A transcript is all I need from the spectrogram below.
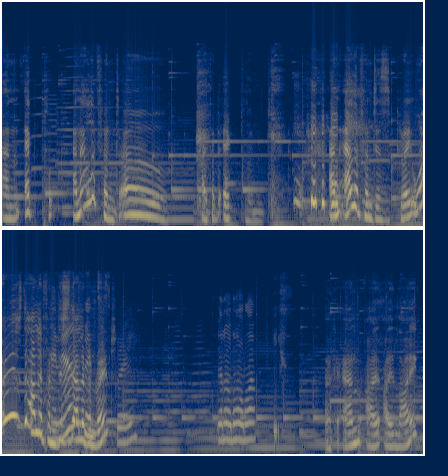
an egg an elephant. Oh, I thought eggplant. an elephant is gray. Where is the elephant? An this is the elephant, is right? gray. Okay. And I I like.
